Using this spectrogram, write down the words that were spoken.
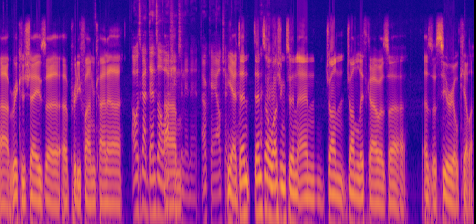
uh, Ricochet's a, a pretty fun kind of Oh, it's got Denzel Washington in it. Okay, I'll check. Um, yeah. it out. Den- Denzel Washington and John John Lithgow as a as a serial killer,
